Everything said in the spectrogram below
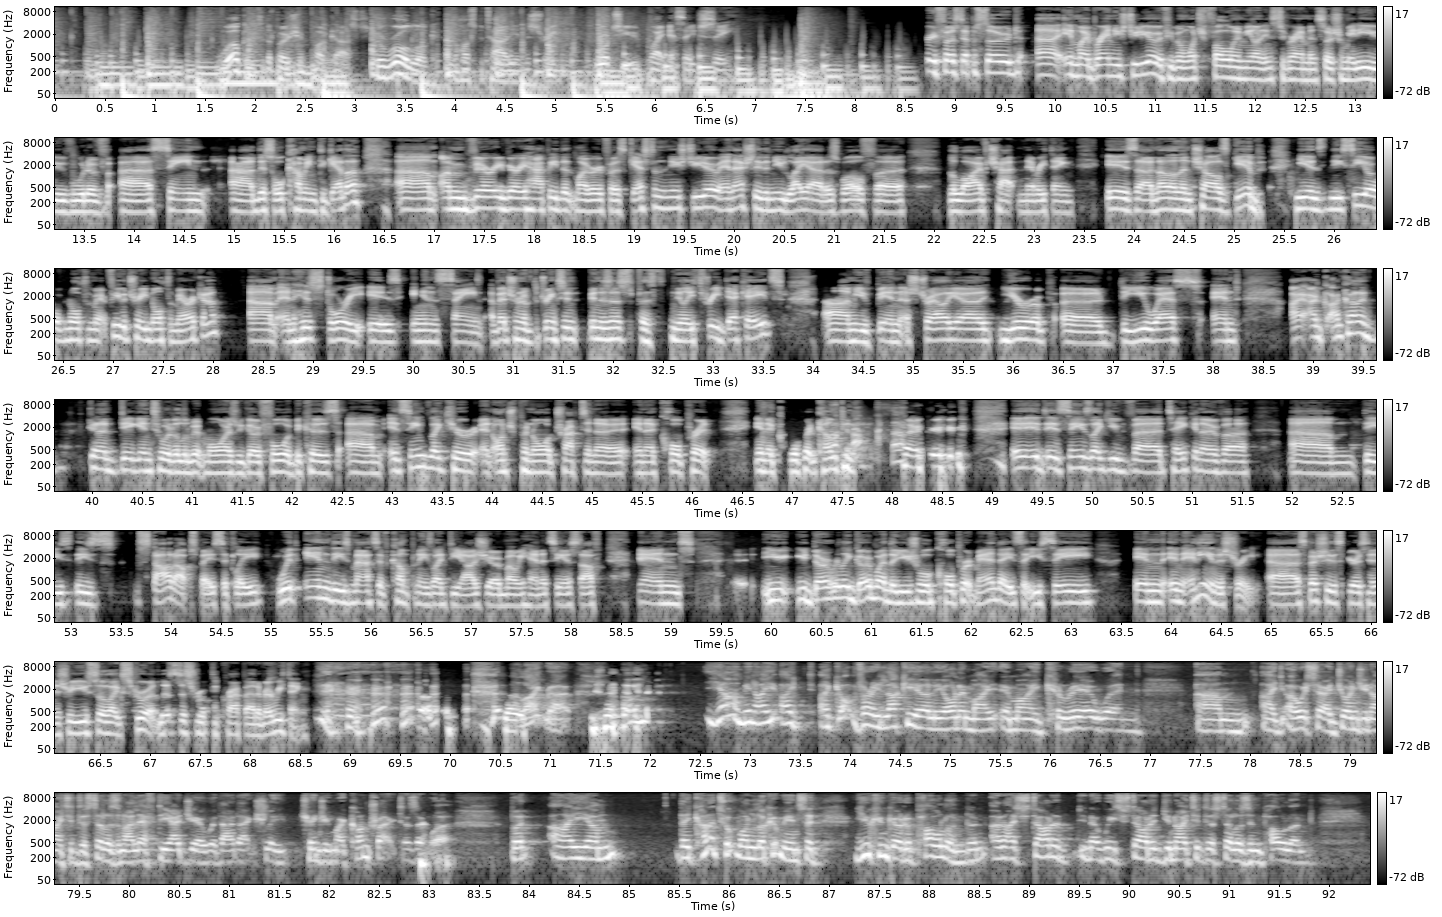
Welcome to the Potion Podcast, your raw look at the hospitality industry, brought to you by SHC. Very first episode uh, in my brand new studio. If you've been watching, following me on Instagram and social media, you would have uh, seen uh, this all coming together. Um, I'm very, very happy that my very first guest in the new studio, and actually the new layout as well for the live chat and everything, is uh, none other than Charles Gibb. He is the CEO of North Amer- Fever Tree North America. Um, and his story is insane. A veteran of the drinks business for nearly three decades. Um, you've been Australia, Europe, uh, the US, and I, I, I kind of going to dig into it a little bit more as we go forward because um, it seems like you're an entrepreneur trapped in a in a corporate in a corporate company. so it, it, seems like you've uh, taken over um, these these startups basically within these massive companies like Diageo, Moët Hennessy, and stuff. And you you don't really go by the usual corporate mandates that you see in in any industry, uh, especially the spirits industry. You of like screw it, let's disrupt the crap out of everything. I like that. Um, yeah, I mean, I, I I got very lucky early on in my in my career when um, I, I, always say I joined United Distillers and I left Diageo without actually changing my contract, as it were. But I, um, they kind of took one look at me and said, "You can go to Poland." And, and I started, you know, we started United Distillers in Poland.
